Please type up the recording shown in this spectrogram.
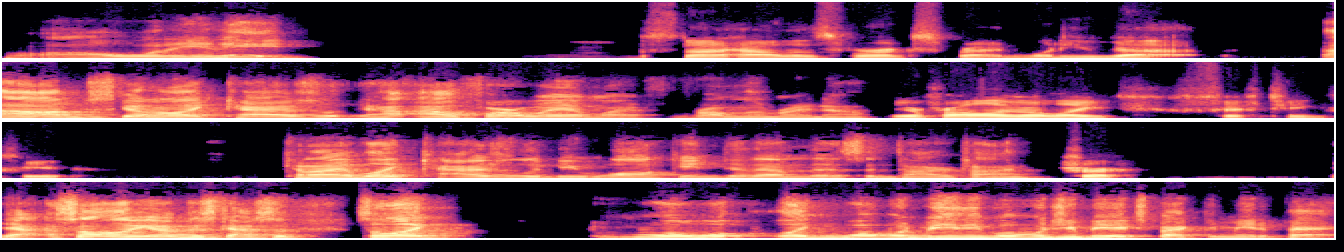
Well, what do you need? That's not how this works, friend. What do you got? Ah, I'm just gonna like casually. How, how far away am I from them right now? You're probably about like 15 feet. Can I like casually be walking to them this entire time? Sure. Yeah. So like I'm just casually. So like, well, what, like what would be the what would you be expecting me to pay?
